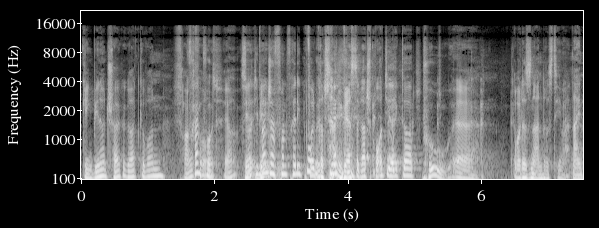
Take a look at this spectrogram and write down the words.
gegen wen hat Schalke gerade gewonnen? Frankfurt. Frankfurt. Ja. War die Mannschaft von Freddy Ich wollte gerade sagen, wärst du gerade Sportdirektor? Puh. Äh, aber das ist ein anderes Thema. Nein,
